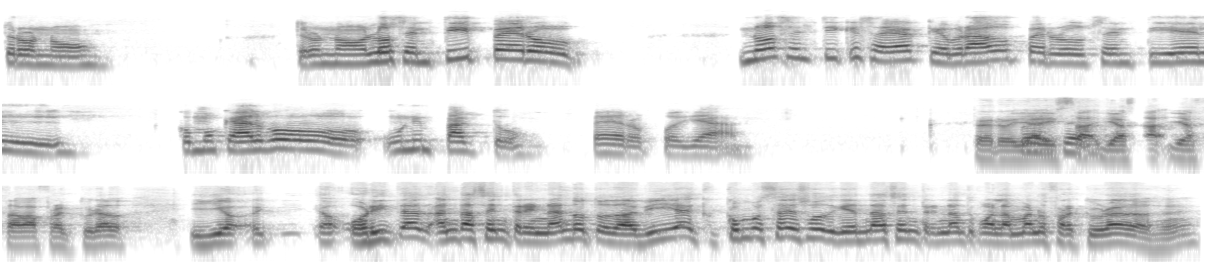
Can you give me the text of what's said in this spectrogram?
tronó. Tronó. Lo sentí, pero no sentí que se haya quebrado, pero sentí el como que algo, un impacto, pero pues ya, pero ya, está, ya, ya, estaba fracturado. Y yo, ahorita andas entrenando todavía. ¿Cómo está eso de que andas entrenando con las manos fracturadas? Eh?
